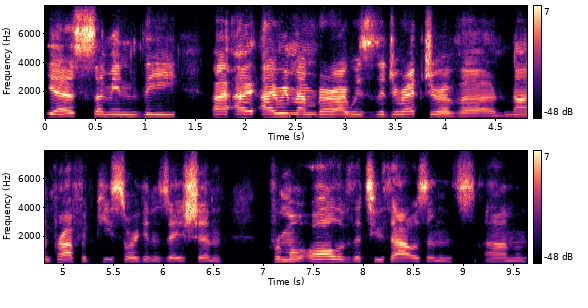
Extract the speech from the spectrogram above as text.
Yes, I mean the. I, I, I remember I was the director of a nonprofit peace organization from all of the 2000s, um,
